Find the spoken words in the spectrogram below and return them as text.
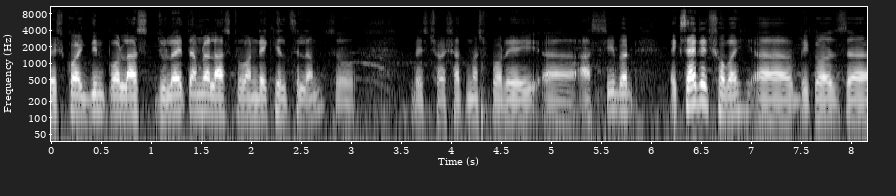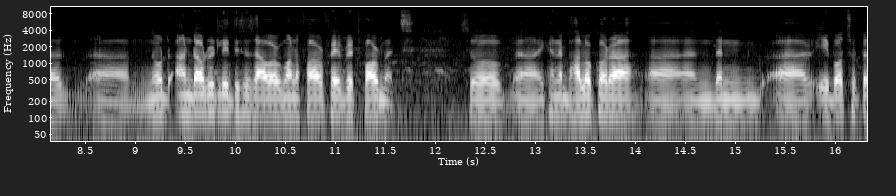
বেশ কয়েকদিন পর লাস্ট জুলাইতে আমরা লাস্ট ওয়ান ডে খেলছিলাম সো বেশ ছয় সাত মাস পরেই আসছি বাট এক্সাইটেড সবাই because no undoubtedly this is our one of our favourite formats so এখানে ভালো করা অ্যান্ড দেন আর এই বছরটা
